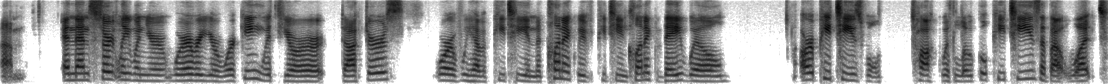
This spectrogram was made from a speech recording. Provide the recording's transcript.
Um, and then certainly when you're wherever you're working with your doctors, or if we have a PT in the clinic, we have a PT in clinic, they will, our PTs will talk with local PTs about what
